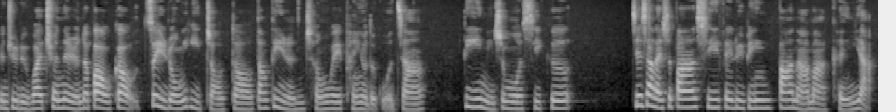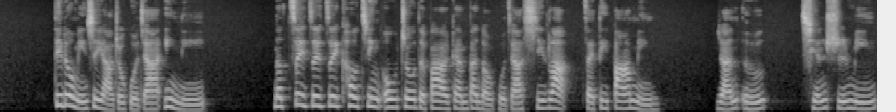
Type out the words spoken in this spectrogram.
根据旅外圈内人的报告，最容易找到当地人成为朋友的国家，第一名是墨西哥，接下来是巴西、菲律宾、巴拿马、肯亚，第六名是亚洲国家印尼。那最最最靠近欧洲的巴尔干半岛国家希腊在第八名，然而前十名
